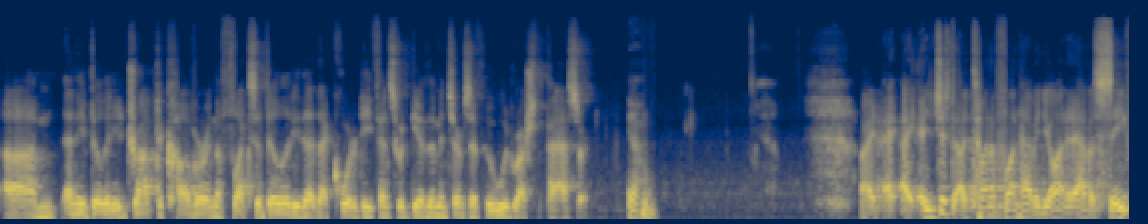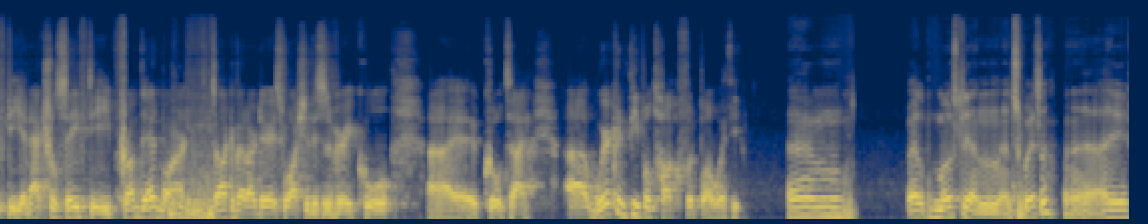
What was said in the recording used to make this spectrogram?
um, and the ability to drop to cover and the flexibility that that quarter defense would give them in terms of who would rush the passer. Yeah. Right. I, I, it's just a ton of fun having you on and have a safety, an actual safety from Denmark. talk about our Ar'Darius Washington. This is a very cool, uh, cool time. Uh, where can people talk football with you? Um, well, mostly on, on Twitter. Uh, I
